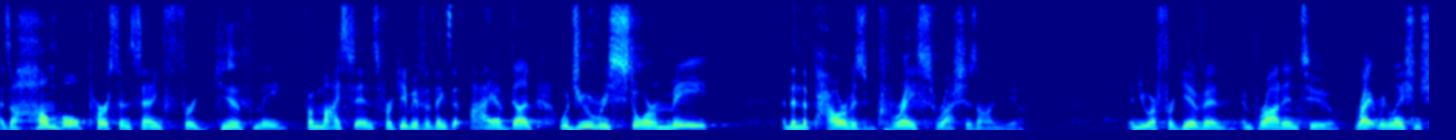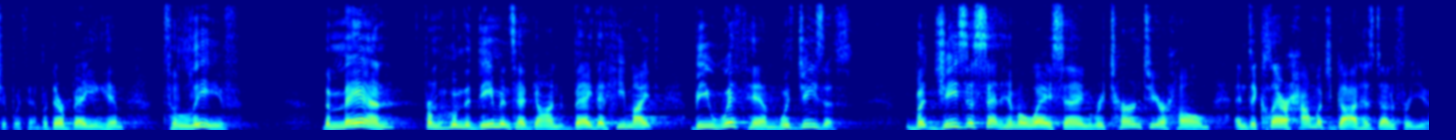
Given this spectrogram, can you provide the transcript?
As a humble person saying, Forgive me for my sins, forgive me for the things that I have done. Would you restore me? And then the power of his grace rushes on you. And you are forgiven and brought into right relationship with him. But they're begging him to leave. The man from whom the demons had gone begged that he might be with him, with Jesus. But Jesus sent him away, saying, Return to your home and declare how much God has done for you.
